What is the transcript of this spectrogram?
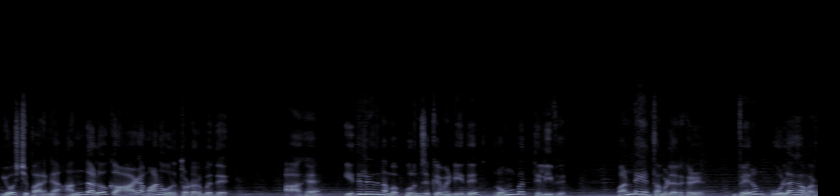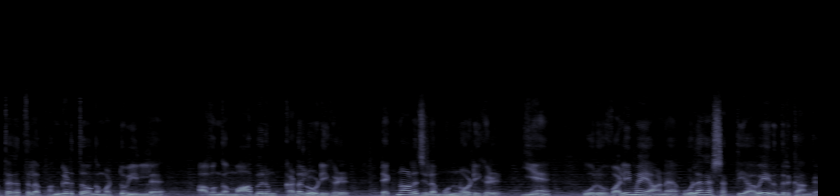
யோசிச்சு பாருங்க அந்த அளவுக்கு ஆழமான ஒரு தொடர்பு இது. ஆக இதிலிருந்து நம்ம புரிஞ்சுக்க வேண்டியது ரொம்ப தெளிவு. பண்டைய தமிழர்கள் வெறும் உலக வர்த்தகத்துல பங்கெடுத்தவங்க மட்டும் இல்லை அவங்க மாபெரும் கடலோடிகள் டெக்னாலஜியில் முன்னோடிகள் ஏன் ஒரு வலிமையான உலக சக்தியாவே இருந்திருக்காங்க.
